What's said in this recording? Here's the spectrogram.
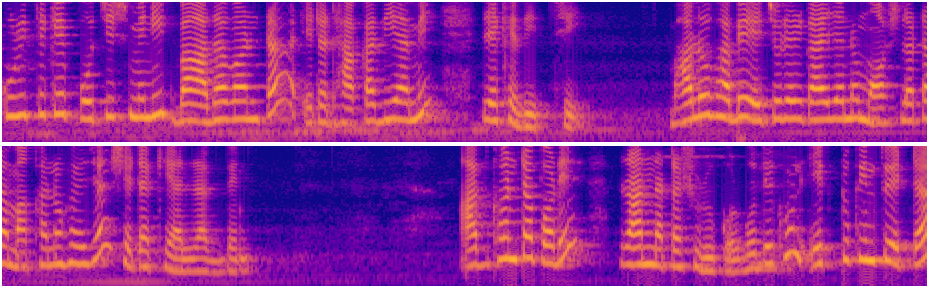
কুড়ি থেকে পঁচিশ মিনিট বা আধা ঘণ্টা এটা ঢাকা দিয়ে আমি রেখে দিচ্ছি। ভালোভাবে এঁচড়ের গায়ে যেন মশলাটা মাখানো হয়ে যায়, সেটা খেয়াল রাখবেন। আধ ঘণ্টা পরে রান্নাটা শুরু করব। দেখুন, একটু কিন্তু এটা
